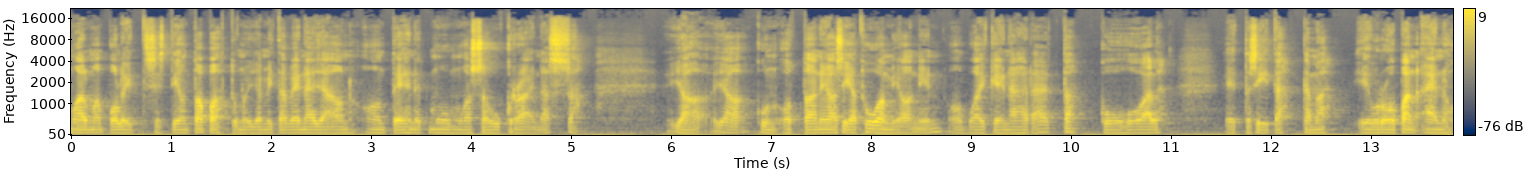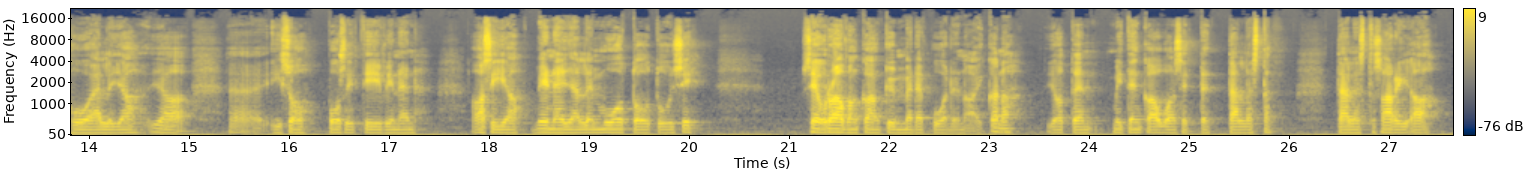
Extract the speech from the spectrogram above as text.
maailmanpoliittisesti on tapahtunut ja mitä Venäjä on, on tehnyt muun muassa Ukrainassa. Ja, ja kun ottaa ne asiat huomioon, niin on vaikea nähdä, että KHL, että siitä tämä Euroopan NHL ja, ja iso positiivinen asia Venäjälle muotoutuisi seuraavankaan kymmenen vuoden aikana, joten miten kauan sitten tällaista, tällaista sarjaa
